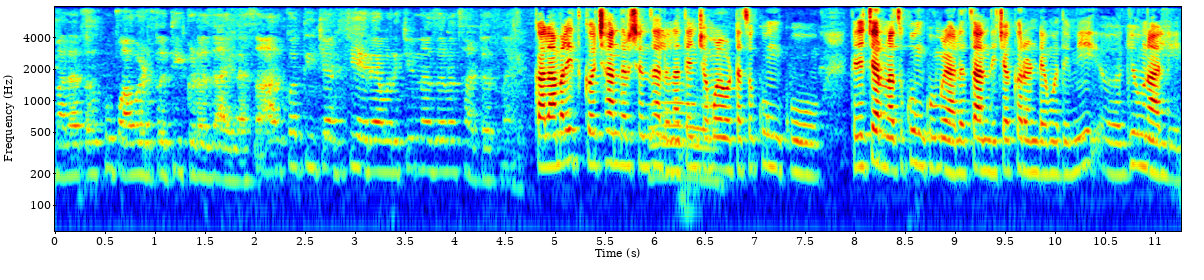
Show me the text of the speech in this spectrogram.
मला तर खूप आवडतं तिकडं जायला. सारखं तिच्या चेहऱ्यावरची नजरच हटत नाही. काल आम्हाला इतकं छान दर्शन झालं ना हो. त्यांच्या मळवटाचं कुंकू त्यांच्या चरणाचं कुंकू मिळालं चांदीच्या करंड्यामध्ये मी अं, घेऊन आली. आणि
